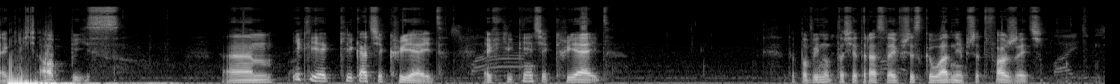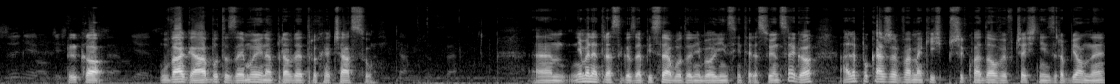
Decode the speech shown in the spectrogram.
jakiś opis um, i klikacie create. Jak klikniecie create, to powinno to się teraz tutaj wszystko ładnie przetworzyć. Tylko uwaga, bo to zajmuje naprawdę trochę czasu. Um, nie będę teraz tego zapisał, bo to nie było nic interesującego, ale pokażę Wam jakiś przykładowy, wcześniej zrobiony.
